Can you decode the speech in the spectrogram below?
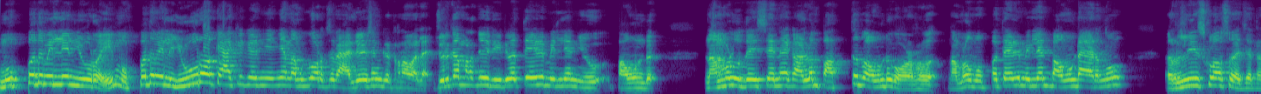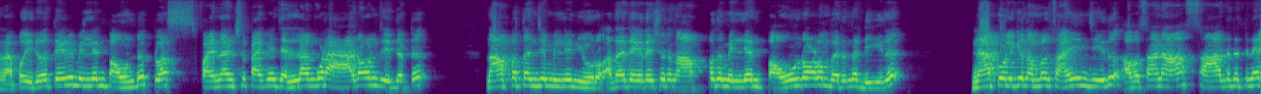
മുപ്പത് മില്യൺ യൂറോ ഈ മുപ്പത് മില്യൺ യൂറോ ഒക്കെ ആക്കി കഴിഞ്ഞ് കഴിഞ്ഞാൽ നമുക്ക് കുറച്ച് വാല്യുവേഷൻ കിട്ടണ പോലെ ചുരുക്കം പറഞ്ഞ ഒരു ഇരുപത്തിയേഴ് മില്യൺ യൂ പൗണ്ട് നമ്മൾ ഉദ്ദേശിച്ചതിനേക്കാളും പത്ത് പൗണ്ട് കുറവ്. നമ്മൾ മുപ്പത്തേഴ് മില്യൺ പൗണ്ട് ആയിരുന്നു റിലീസ് ക്ലോസ് വെച്ചിട്ടുണ്ട് അപ്പോൾ ഇരുപത്തേഴ് million pound plus financial package എല്ലാം കൂടെ ആഡ് ഓൺ ചെയ്തിട്ട് നാൽപ്പത്തഞ്ച് മില്യൺ യൂറോ അതായത് ഏകദേശം ഒരു നാൽപ്പത് മില്യൺ പൗണ്ടോളം വരുന്ന ഡീൽ നാപ്പോളിക്ക് നമ്മൾ സൈൻ ചെയ്തു അവസാനം ആ സാധനത്തിനെ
